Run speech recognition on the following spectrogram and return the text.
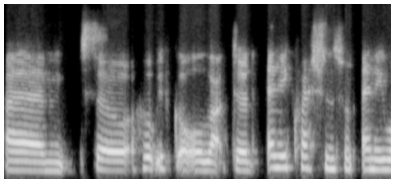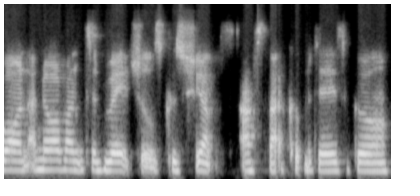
Um, so I hope we've got all that done. Any questions from anyone? I know I've answered Rachel's because she asked that a couple of days ago.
